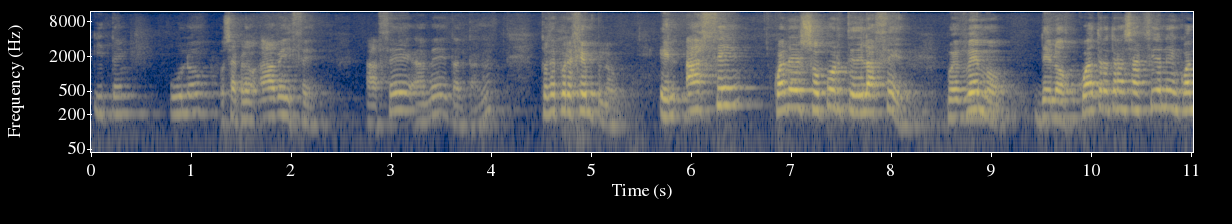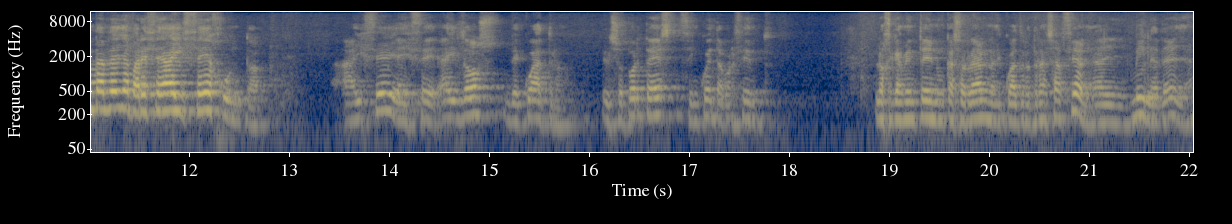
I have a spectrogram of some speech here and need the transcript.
ítems 1, o sea, perdón, A, B y C. AC, AB, tal, tal, ¿no? Entonces, por ejemplo, el AC, ¿cuál es el soporte del AC? Pues vemos de los cuatro transacciones, en cuántas de ellas aparece A y C juntos. A y C y A y C, hay dos de cuatro. El soporte es 50%. Lógicamente, en un caso real no hay cuatro transacciones, hay miles de ellas.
